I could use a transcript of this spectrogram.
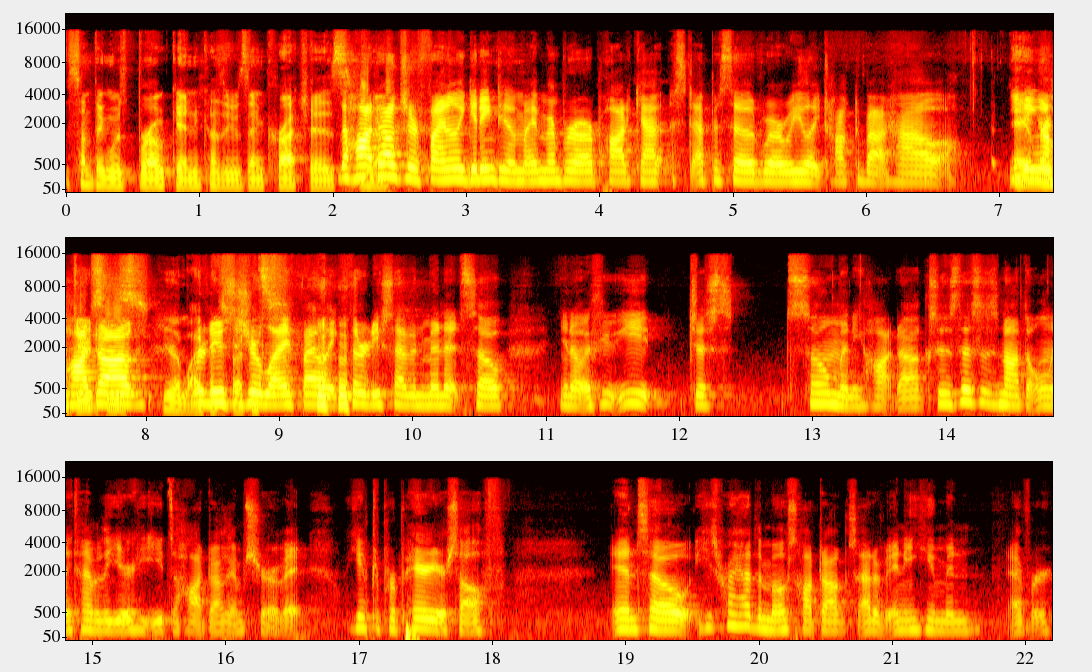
something was broken because he was in crutches. The hot you know. dogs are finally getting to him. I remember our podcast episode where we like talked about how eating a hot dog reduces your life reduces your life by like 37 minutes. So, you know, if you eat just so many hot dogs, because this is not the only time of the year he eats a hot dog, I'm sure of it. You have to prepare yourself. And so he's probably had the most hot dogs out of any human ever.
